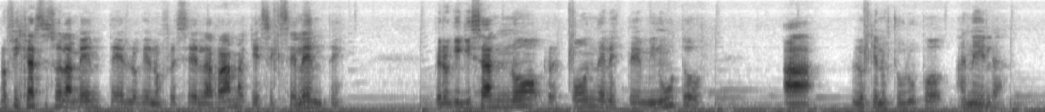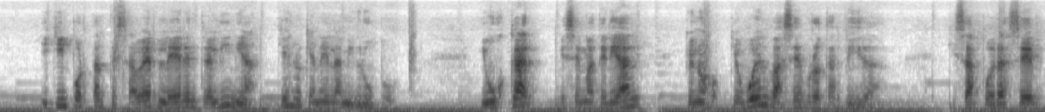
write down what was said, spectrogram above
No fijarse solamente en lo que nos ofrece la rama, que es excelente, pero que quizás no responde en este minuto a lo que nuestro grupo anhela. Y qué importante saber leer entre líneas qué es lo que anhela mi grupo. Y buscar ese material que, nos, que vuelva a hacer brotar vida. Quizás podrá ser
